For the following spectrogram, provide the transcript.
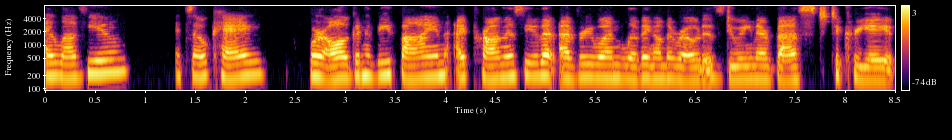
I love you. It's okay. We're all going to be fine. I promise you that everyone living on the road is doing their best to create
